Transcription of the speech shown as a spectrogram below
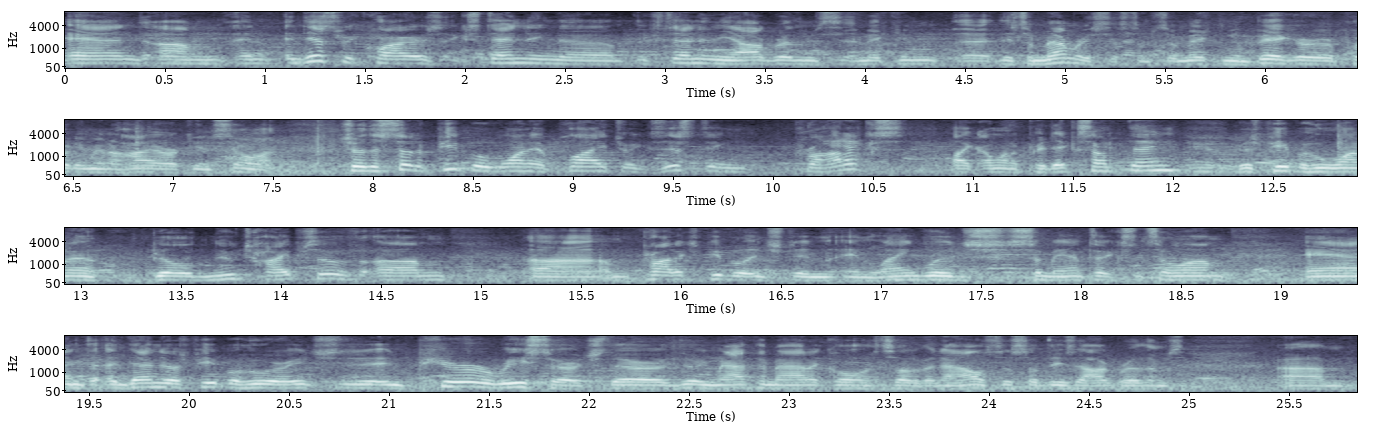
And, um, and, and, this requires extending the extending the algorithms and making uh, it's a memory system, so making them bigger, putting them in a hierarchy, and so on. So the sort of people who want to apply to existing products, like I want to predict something. There's people who want to build new types of um, um, products, people interested in, in, language, semantics, and so on. And, and, then there's people who are interested in pure research. They're doing mathematical sort of analysis of these algorithms. Um,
